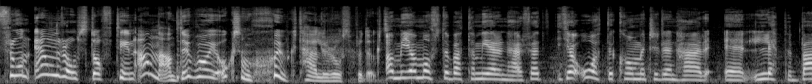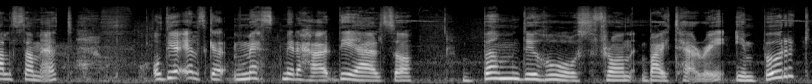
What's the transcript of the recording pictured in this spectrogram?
Från en rostdoft till en annan. Du har ju också en sjukt härlig rostprodukt. Ja, men jag måste bara ta med den här för att jag återkommer till den här eh, läppbalsamet. Och det jag älskar mest med det här det är alltså Bum du Rose från By Terry i en burk.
